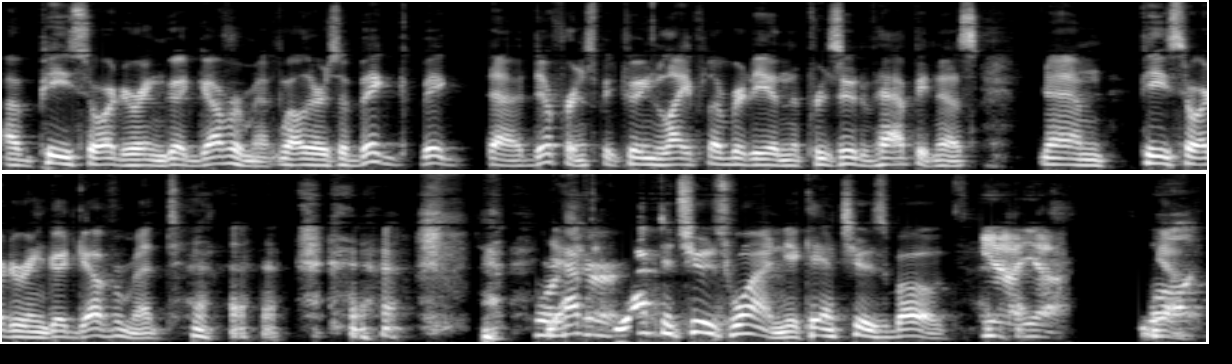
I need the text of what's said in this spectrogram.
of peace, order, and good government. Well, there's a big, big uh, difference between life, liberty, and the pursuit of happiness and peace, order, and good government. you, have sure. to, you have to choose one. You can't choose both. Yeah, yeah. Well, yeah.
